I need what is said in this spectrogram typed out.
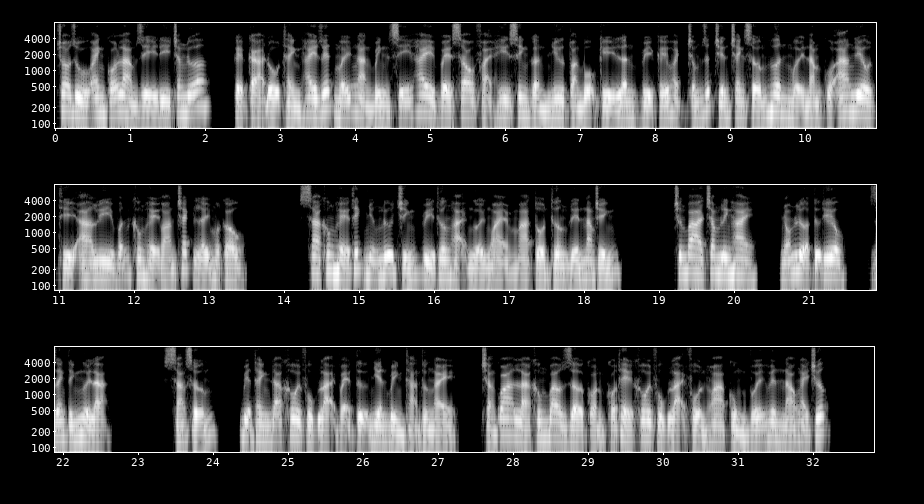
Cho dù anh có làm gì đi chăng nữa, kể cả đồ thành hay giết mấy ngàn binh sĩ hay về sau phải hy sinh gần như toàn bộ kỳ lân vì kế hoạch chấm dứt chiến tranh sớm hơn mười năm của a nghiêu thì ali vẫn không hề oán trách lấy một câu. Sa không hề thích những nữ chính vì thương hại người ngoài mà tổn thương đến nam chính chương ba trăm linh hai, nhóm lửa tự thiêu, danh tính người lạ. Sáng sớm, biện thành đã khôi phục lại vẻ tự nhiên bình thản thường ngày, chẳng qua là không bao giờ còn có thể khôi phục lại phồn hoa cùng với huyên náo ngày trước.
